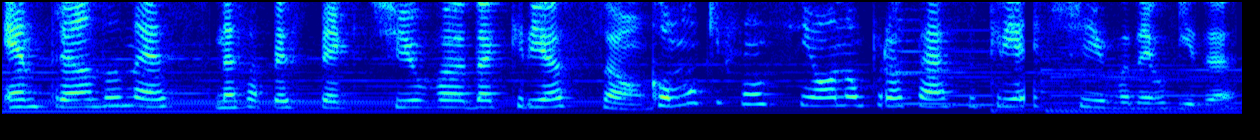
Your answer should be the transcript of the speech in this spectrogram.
Entrando nesse, nessa perspectiva da criação, como que funciona funciona o processo criativo da Elvida?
